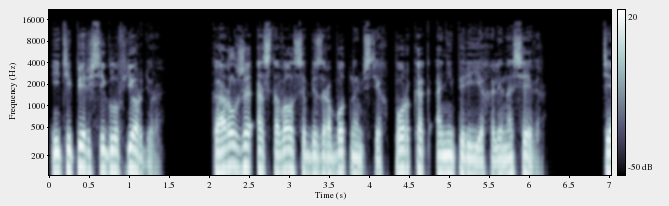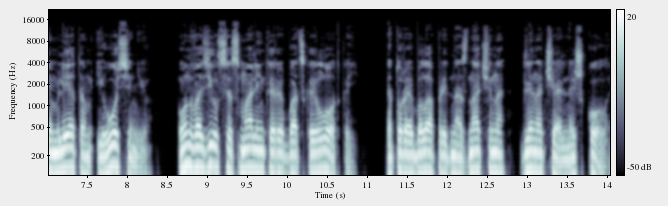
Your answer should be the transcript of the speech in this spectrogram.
и теперь Сиглуфьордюра. Карл же оставался безработным с тех пор, как они переехали на север. Тем летом и осенью он возился с маленькой рыбацкой лодкой, которая была предназначена для начальной школы.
